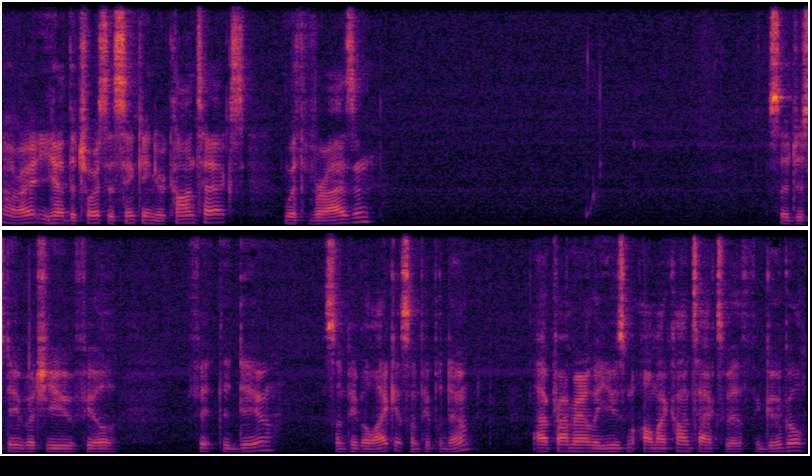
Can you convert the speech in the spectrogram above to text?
Alright, you have the choice of syncing your contacts with Verizon. So just do what you feel fit to do. Some people like it, some people don't. I primarily use all my contacts with Google.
